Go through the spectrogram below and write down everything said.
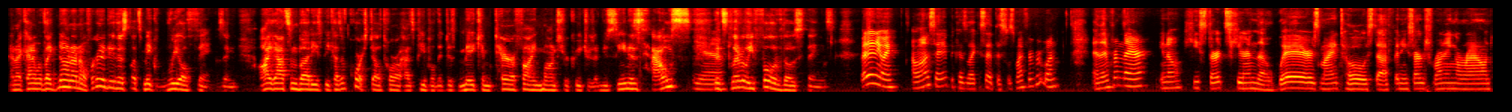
And I kind of was like, no, no, no. If we're gonna do this, let's make real things. And I got some buddies because, of course, Del Toro has people that just make him terrifying monster creatures. Have you seen his house? yeah. It's literally full of those things. But anyway, I want to say it because, like I said, this was my favorite one. And then from there, you know, he starts hearing the "Where's my toe?" stuff, and he starts running around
